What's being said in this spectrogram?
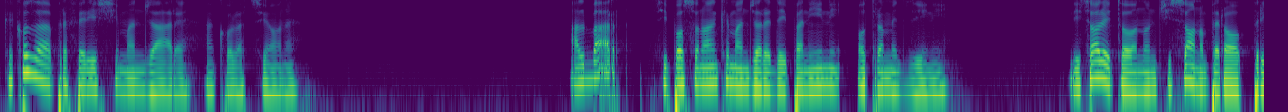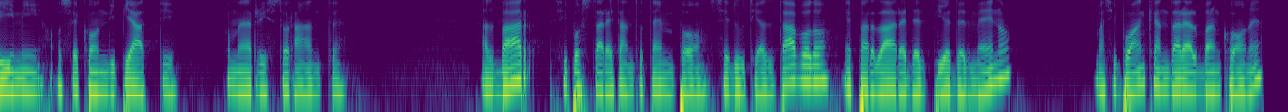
Che cosa preferisci mangiare a colazione? Al bar si possono anche mangiare dei panini o tramezzini. Di solito non ci sono però primi o secondi piatti come al ristorante. Al bar si può stare tanto tempo seduti al tavolo e parlare del più e del meno, ma si può anche andare al bancone,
